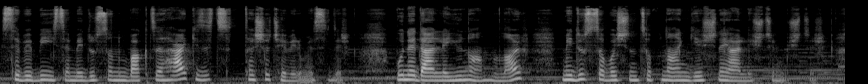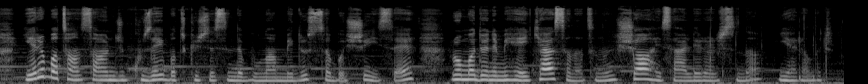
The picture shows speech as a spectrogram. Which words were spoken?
Sebebi ise Medusa'nın baktığı herkesi taşa çevirmesidir. Bu nedenle Yunanlılar Medusa başını tapınağın girişine yerleştirmiştir. Yere batan sarnıcın kuzeybatı köşesinde bulunan Medusa başı ise Roma dönemi heykel sanatının şah eserleri arasında yer alır.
